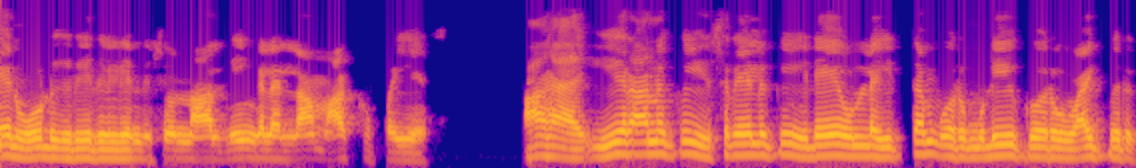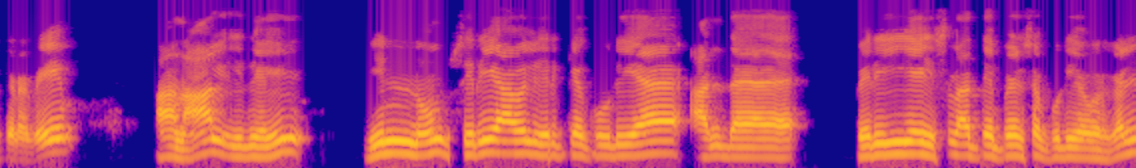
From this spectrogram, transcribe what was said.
ஏன் ஓடுகிறீர்கள் என்று சொன்னால் நீங்கள் எல்லாம் ஆக்குப்பையர் ஆக ஈரானுக்கும் இஸ்ரேலுக்கும் இடையே உள்ள யுத்தம் ஒரு முடிவுக்கு ஒரு வாய்ப்பு இருக்கிறது. ஆனால் இதில் இன்னும் சிரியாவில் இருக்கக்கூடிய அந்த பெரிய இஸ்லாத்தை பேசக்கூடியவர்கள்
